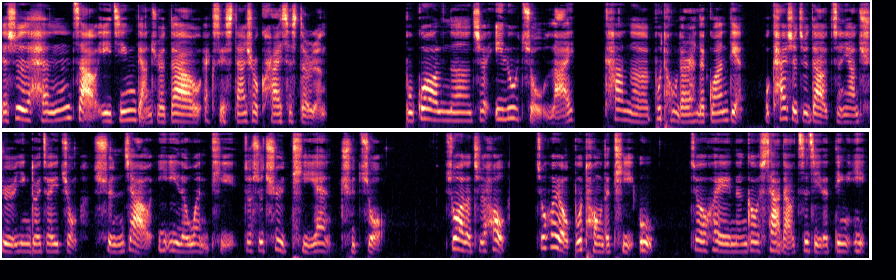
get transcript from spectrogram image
也是很早已经感觉到 existential crisis 的人。不过呢，这一路走来，看了不同的人的观点，我开始知道怎样去应对这一种寻找意义的问题，就是去体验去做，做了之后就会有不同的体悟，就会能够下到自己的定义。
